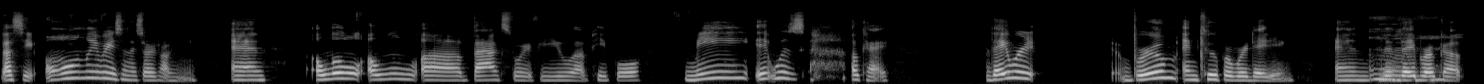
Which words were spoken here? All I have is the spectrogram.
That's the only reason they started talking to me. And a little, a little uh, backstory for you uh, people. Me, it was okay. They were Broom and Cooper were dating, and then they broke Mm. up.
